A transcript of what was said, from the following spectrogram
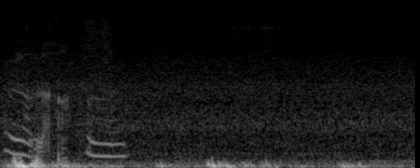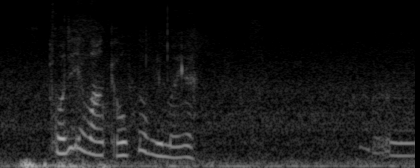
ไม่รอกเหรอควรที่จะวางเอลเพิ่มดีไหมอะอืม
